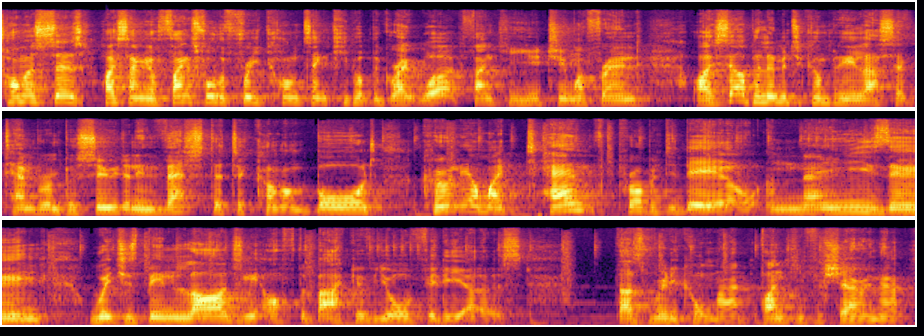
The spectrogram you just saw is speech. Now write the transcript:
Thomas says, Hi Samuel, thanks for all the free content. Keep up the great work. Thank you, you too, my friend. I set up a limited company last September and pursued an investor to come on board. Currently on my 10th property deal. Amazing. Which has been largely off the back of your videos. That's really cool, man. Thank you for sharing that.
